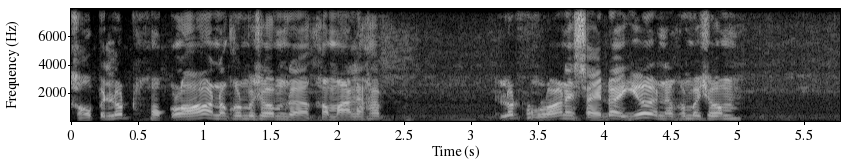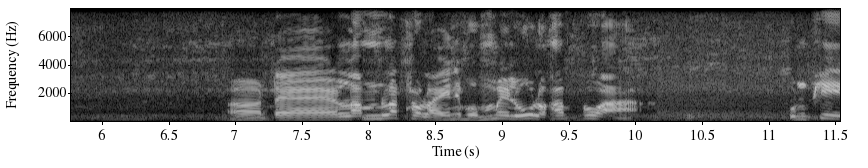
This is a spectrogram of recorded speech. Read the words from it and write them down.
เขาเป็นรถหกล้อนะคุณผู้ชมเด้อเข้ามาแล้วครับ รถหกล้อในใส่ได้เยอะนะคุณผู้ชมเอ่อแต่ลำละเท่าไหร่นี่ผมไม่รู้หรอกครับ เพราะว่า คุณพี่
